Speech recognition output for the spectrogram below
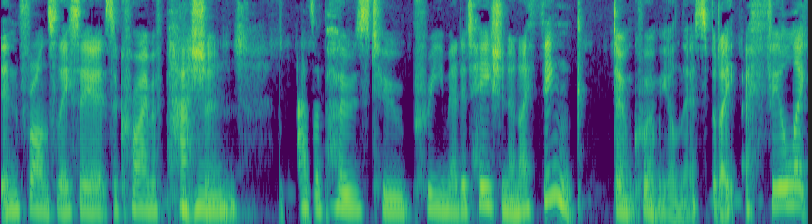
in France they say it's a crime of passion mm-hmm. as opposed to premeditation. And I think don't quote me on this, but I, I feel like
